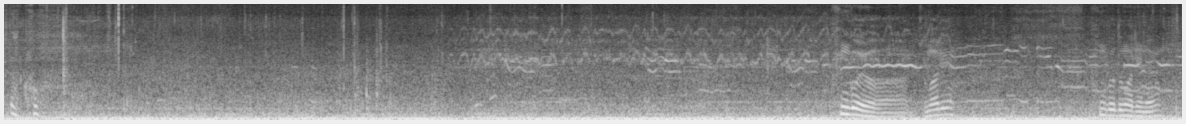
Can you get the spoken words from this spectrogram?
크다 커큰 거요. 두 마리야 큰거 두 마리네요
